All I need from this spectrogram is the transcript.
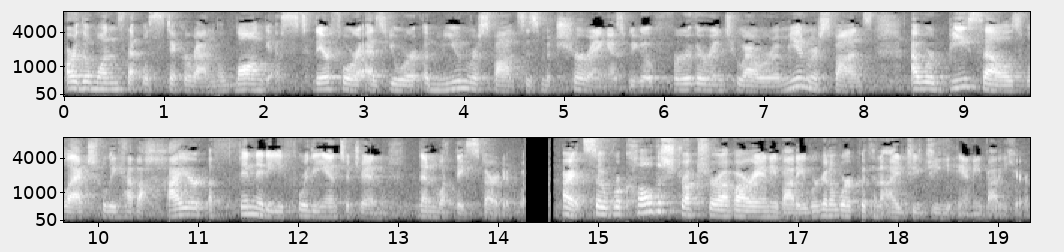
are the ones that will stick around the longest. Therefore, as your immune response is maturing, as we go further into our immune response, our B cells will actually have a higher affinity for the antigen than what they started with. All right, so recall the structure of our antibody. We're going to work with an IgG antibody here.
